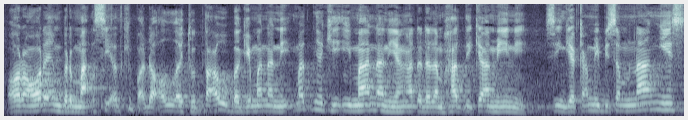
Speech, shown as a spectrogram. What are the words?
orang-orang yang bermaksiat kepada Allah itu tahu bagaimana nikmatnya keimanan yang ada dalam hati kami ini sehingga kami bisa menangis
